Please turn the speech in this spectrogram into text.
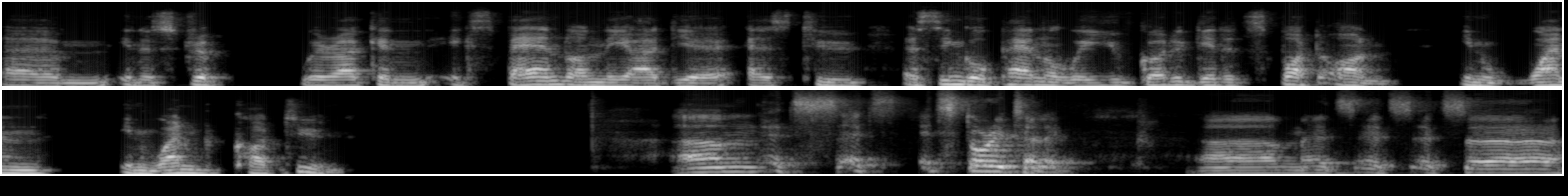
um, in a strip where I can expand on the idea as to a single panel where you've got to get it spot on in one in one cartoon? Um, it's it's it's storytelling. Um, it's it's it's uh,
